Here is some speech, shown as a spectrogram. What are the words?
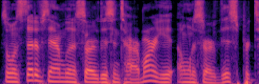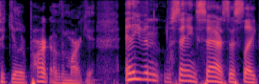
So instead of saying I'm going to serve this entire market, I want to serve this particular part of the market. And even saying SaaS, that's like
